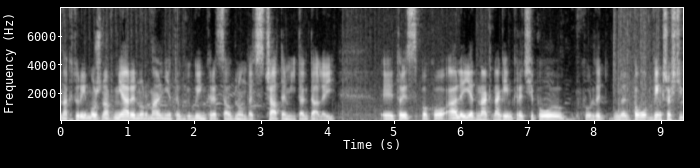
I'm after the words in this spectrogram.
na której można w miarę normalnie tego GameCredsa oglądać, z czatem i tak dalej. Yy, To jest spoko, ale jednak na GameCredsie po, kurde, no, po większości,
